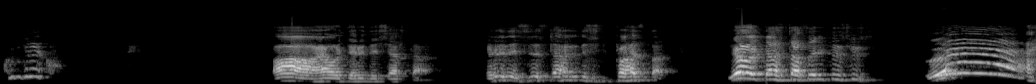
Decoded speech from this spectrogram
Cum dracu? A, ia uite, râde și asta. Râde și asta, râde și pe asta. Ia uite, asta a sărit în sus. Uaaaa!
